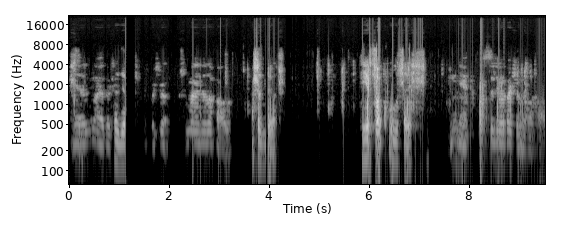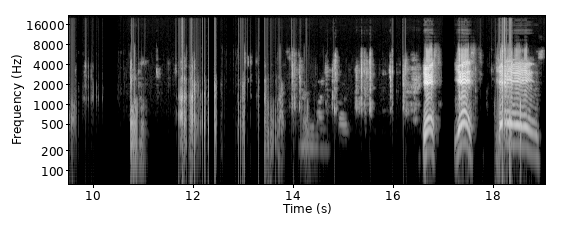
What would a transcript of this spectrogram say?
Я знаю, так Что делать? щоб мене не лапало А что ты делаешь? Ты герцог улучшаешь. Ні, просто дело так, щоб не лапало. А так, нормально. Есть! Есть! Есть!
